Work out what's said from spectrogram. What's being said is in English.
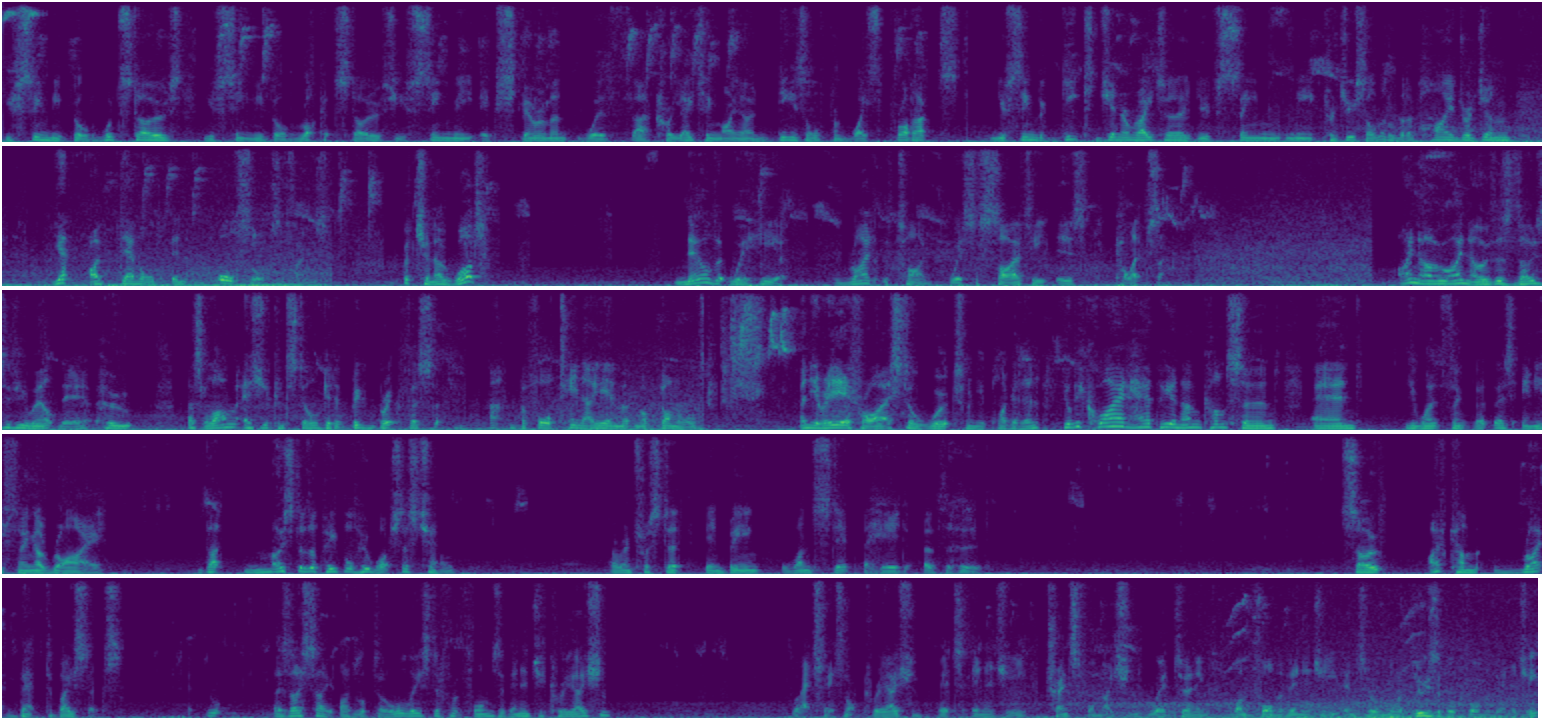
You've seen me build wood stoves, you've seen me build rocket stoves, you've seen me experiment with uh, creating my own diesel from waste products. You've seen the GEET generator, you've seen me produce a little bit of hydrogen. Yep, I've dabbled in all sorts of things. But you know what? Now that we're here, right at the time where society is collapsing, I know, I know, there's those of you out there who, as long as you can still get a big breakfast uh, before 10 a.m. at McDonald's, and your air fryer still works when you plug it in, you'll be quite happy and unconcerned, and you won't think that there's anything awry. But most of the people who watch this channel are interested in being one step ahead of the herd. So I've come right back to basics. As I say, I've looked at all these different forms of energy creation. Well, actually, it's not creation, it's energy transformation. We're turning one form of energy into a more usable form of energy.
